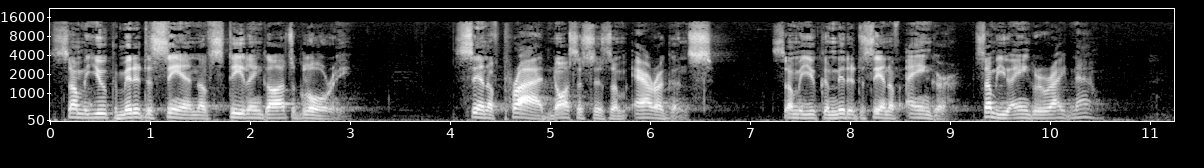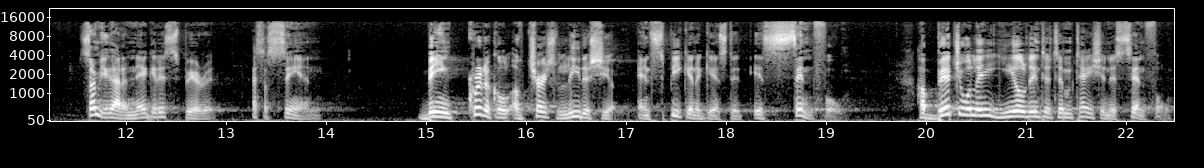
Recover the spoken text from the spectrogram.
Some of you committed the sin of stealing God's glory, sin of pride, narcissism, arrogance. Some of you committed the sin of anger. Some of you angry right now. Some of you got a negative spirit. That's a sin. Being critical of church leadership and speaking against it is sinful. Habitually yielding to temptation is sinful.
